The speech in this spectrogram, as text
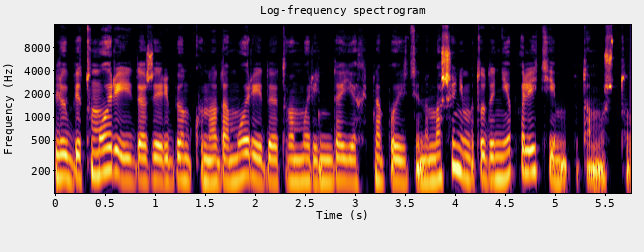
любит море, и даже ребенку надо море, и до этого моря не доехать на поезде, на машине, мы туда не полетим, потому что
